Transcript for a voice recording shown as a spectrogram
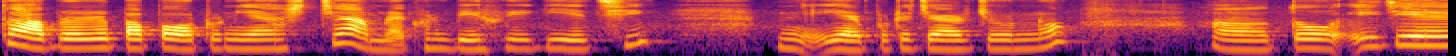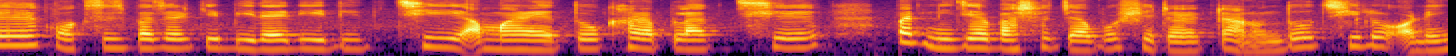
তো আবরারের পাপা অটো নিয়ে আসছে, আমরা এখন বের হয়ে গিয়েছি এয়ারপোর্টে যাওয়ার জন্য। তো এই যে কক্সেস বাজারকে বিদায় দিয়ে দিচ্ছি, আমার এত খারাপ লাগছে বাট নিজের বাসা যাব সেটার একটা আনন্দও ছিল। অনেক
